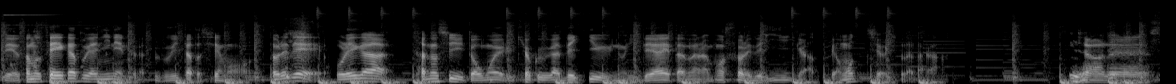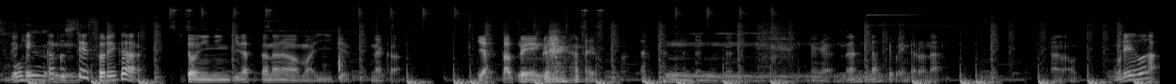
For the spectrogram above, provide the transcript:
でその生活が2年とか続いたとしてもそれで俺が楽しいと思える曲ができるのに出会えたならもうそれでいいやって思っちゃう人だから。いやねで結果としてそれが人に人気だったならまあいいけどなんかやったぜぐらいなのよ、うん。なんかなんなんて言えばいいんだろうなあの俺は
